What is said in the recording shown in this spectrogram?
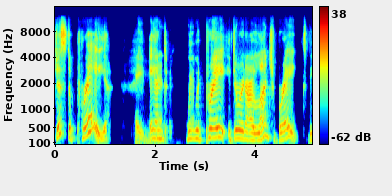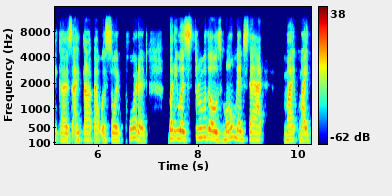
just to pray. Amen. And we would pray during our lunch breaks because I thought that was so important. But it was through those moments that my my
